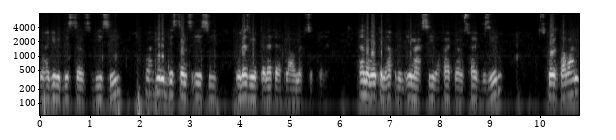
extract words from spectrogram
وهجيب ال distance BC وهجيب ال distance AC ولازم التلاتة يطلعوا نفس الكلام. أنا ممكن آخد ال A مع C يبقى 5 minus 5 ب zero square طبعا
